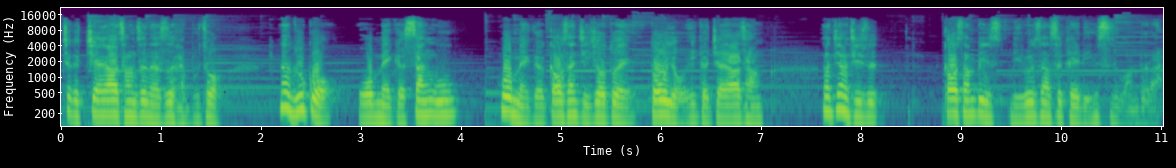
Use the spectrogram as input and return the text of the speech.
这个加压舱真的是很不错。那如果我每个山屋或每个高山急救队都有一个加压舱，那这样其实高山病理论上是可以零死亡的啦。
